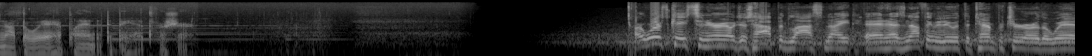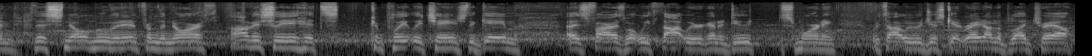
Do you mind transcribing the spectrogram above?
not the way I had planned it to be, that's for sure. Our worst case scenario just happened last night and has nothing to do with the temperature or the wind. This snow moving in from the north. Obviously, it's completely changed the game as far as what we thought we were going to do this morning. We thought we would just get right on the blood trail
